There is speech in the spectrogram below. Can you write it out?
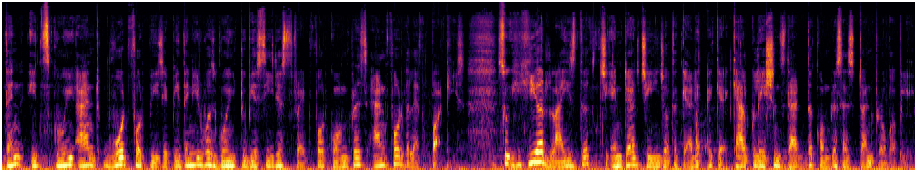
then it's going and vote for BJP, then it was going to be a serious threat for Congress and for the left parties. So here lies the ch- entire change of the cal- calculations that the Congress has done probably.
